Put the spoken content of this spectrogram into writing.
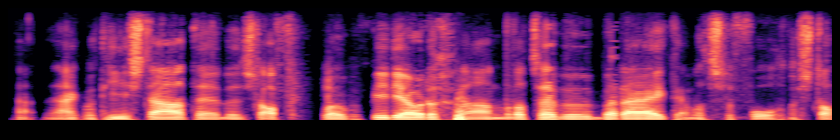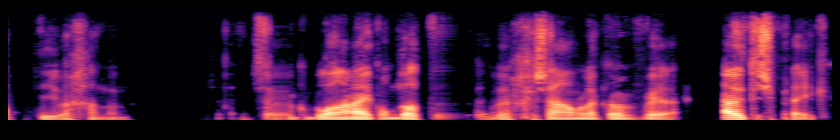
Nou, eigenlijk wat hier staat, hè, dus de afgelopen periode gedaan, wat hebben we bereikt en wat is de volgende stap die we gaan doen. Het is ook belangrijk om dat we gezamenlijk weer uit te spreken.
